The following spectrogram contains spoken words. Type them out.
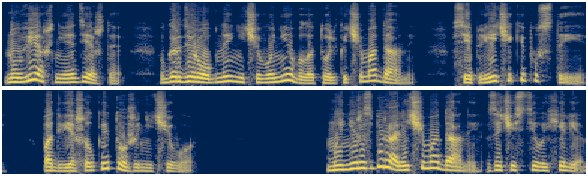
Ну, верхняя одежда. В гардеробной ничего не было, только чемоданы. Все плечики пустые. Под вешалкой тоже ничего. Мы не разбирали чемоданы, зачастила Хелен.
